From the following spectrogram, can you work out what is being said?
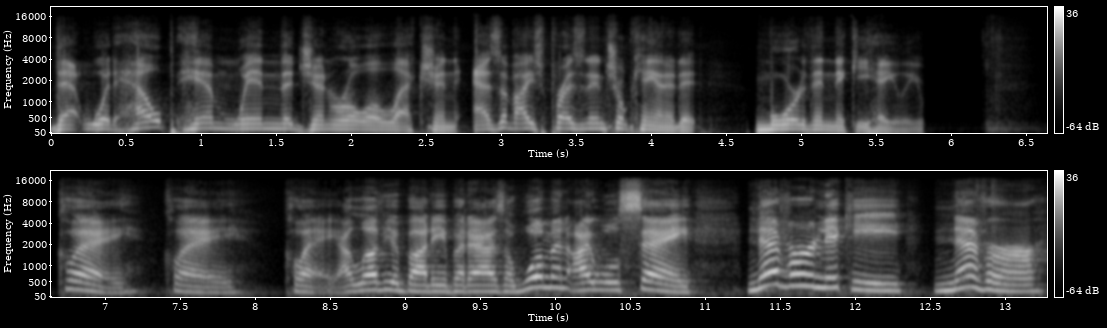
that would help him win the general election as a vice presidential candidate more than Nikki Haley. Clay, Clay, Clay. I love you, buddy, but as a woman, I will say never Nikki, never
